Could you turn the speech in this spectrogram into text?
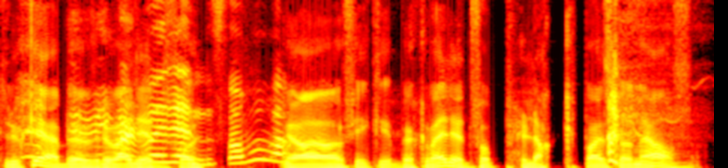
tror ikke jeg behøver å være redd for det, ja, jeg fikk, bør ikke være redd for plakk på en stund, ja, altså.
